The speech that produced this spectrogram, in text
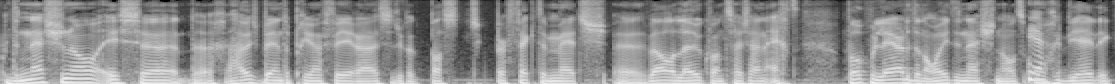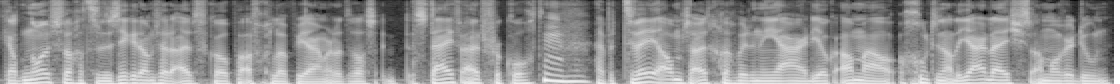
The National is eh, de huisband op Primavera. Is natuurlijk ook pas een perfecte match. Eh, wel leuk, want zij zijn echt populairder dan ooit. The National. Ja. die hele, ik had nooit verwacht dat ze de Ziggo Dome zouden uitverkopen afgelopen jaar. Maar dat was stijf uitverkocht. Mhm. Hebben twee albums uitgebracht binnen een jaar. Die ook allemaal goed in alle jaarlijstjes allemaal weer doen.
